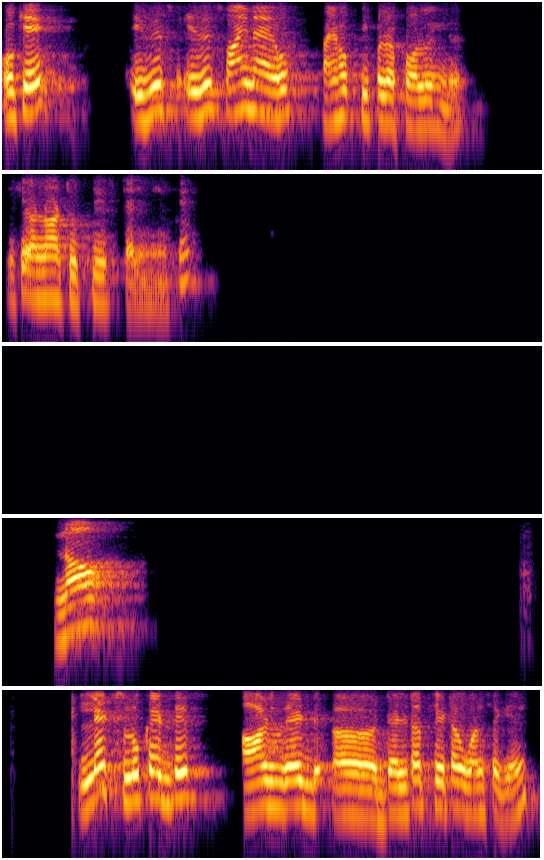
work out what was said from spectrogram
Okay. Is this is this fine? I hope I hope people are following this. If you are not, you please tell me. Okay. Now, let's look at this RZ uh, delta theta once again.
